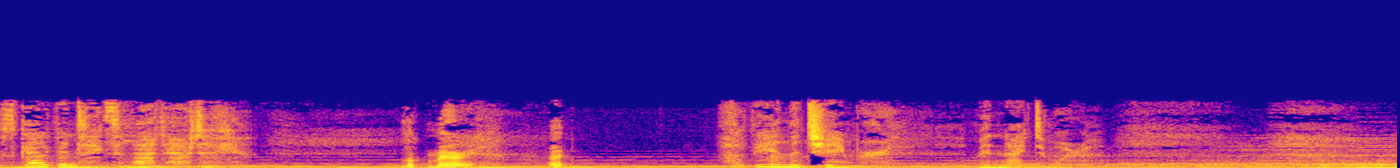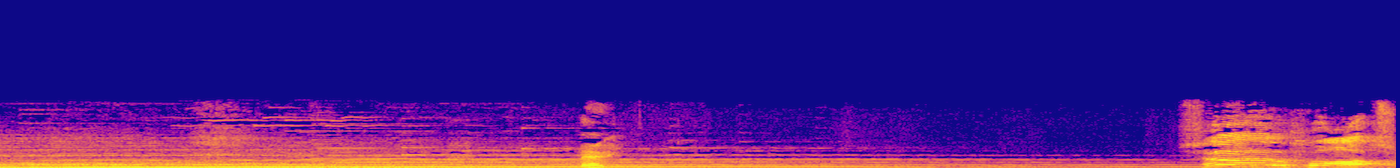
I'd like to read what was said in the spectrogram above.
Scalping takes a lot out of you. Look, Mary, I. I'll be in the chamber midnight tomorrow. Mary. So, what's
